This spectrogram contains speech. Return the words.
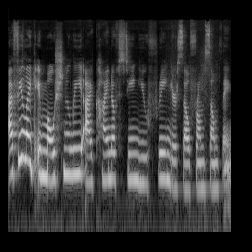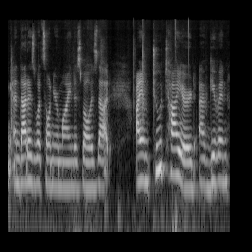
I feel like emotionally, I kind of seeing you freeing yourself from something. And that is what's on your mind as well is that I am too tired. I've given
